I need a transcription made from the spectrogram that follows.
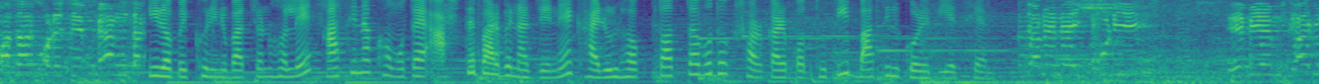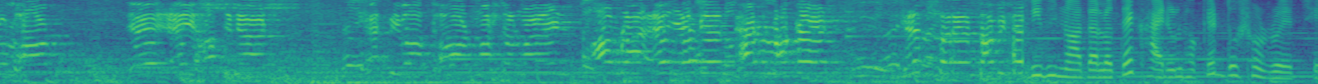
পাচার করেছে ব্যাংক নিরপেক্ষ নির্বাচন হলে হাসিনা ক্ষমতায় আসতে পারবে না জেনে খায়রুল হক তত্ত্বাবধায়ক সরকার পদ্ধতি বাতিল করে দিয়েছেন। জানেন এই খুনি এবিএম খায়রুল হক যে এই হাসিনার আমরা এই এবিএম খায়রুল হকের গ্রেপ্তারের দাবিতে বিভিন্ন আদালতে খায়রুল হকের দোষর রয়েছে।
